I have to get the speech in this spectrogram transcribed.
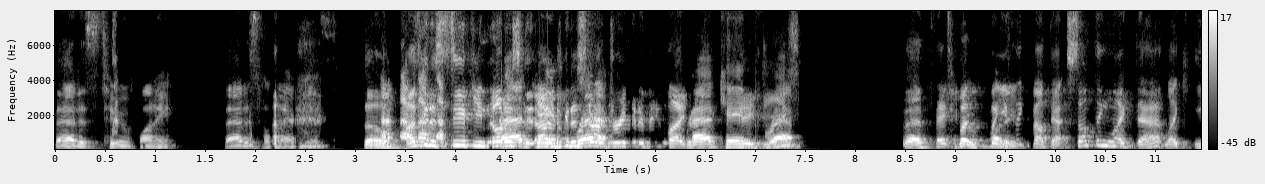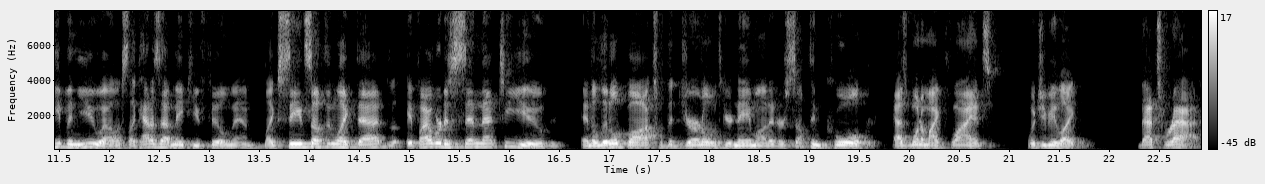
That is too funny. That is hilarious. So I was gonna see if you noticed it. I was gonna start drinking and be like, Brad came hey, prep. That's hey, but funny. but you think about that, something like that, like even you, Alex, like how does that make you feel, man? Like seeing something like that. If I were to send that to you in a little box with a journal with your name on it or something cool as one of my clients, would you be like, that's rad.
